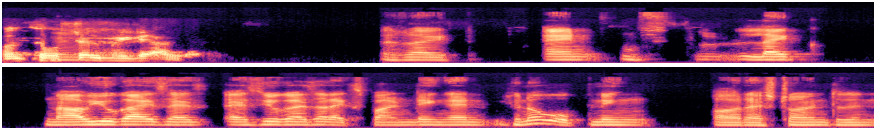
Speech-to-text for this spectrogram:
on Hmm. social media alone. Right. And like now you guys as as you guys are expanding and you know opening a restaurant in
